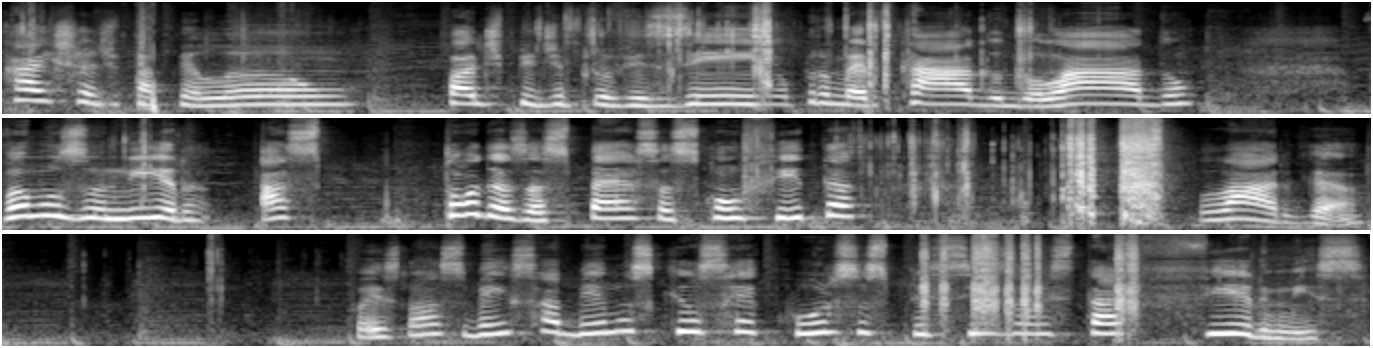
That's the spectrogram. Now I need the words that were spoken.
caixa de papelão, pode pedir para o vizinho, para o mercado do lado. Vamos unir as, todas as peças com fita larga, pois nós bem sabemos que os recursos precisam estar firmes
